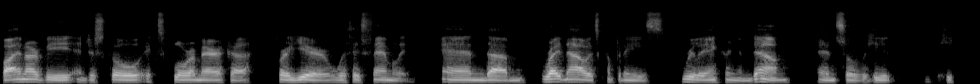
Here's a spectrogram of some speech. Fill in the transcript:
buy an RV and just go explore America for a year with his family. And um, right now, his company is really anchoring him down, and so he he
